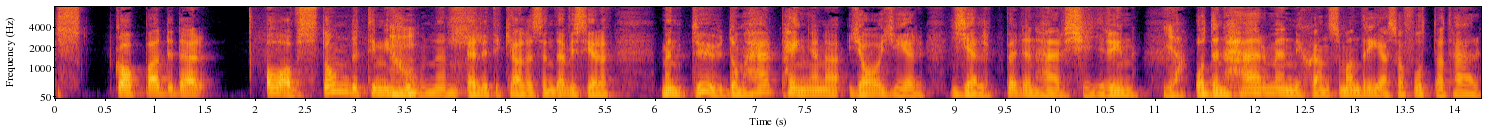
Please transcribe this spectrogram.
skapa det där avståndet till missionen eller till kallelsen där vi ser att men du, de här pengarna jag ger hjälper den här Shirin. Ja. Och den här människan som Andreas har fotat här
